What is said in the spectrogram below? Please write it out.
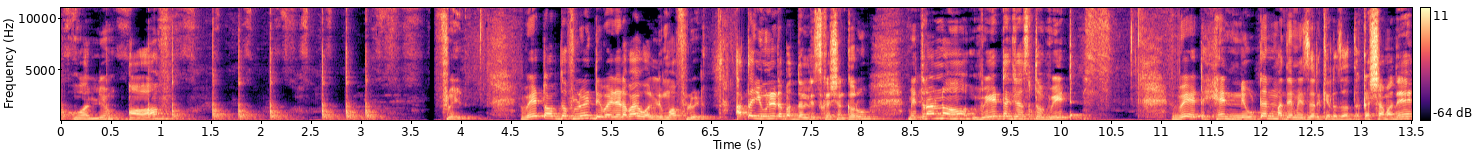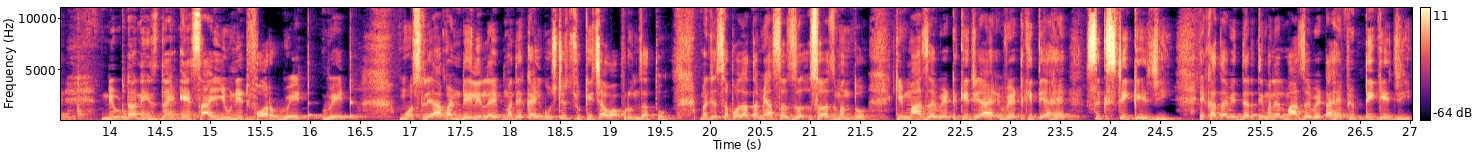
volume of fluid weight of the fluid divided by volume of fluid आता युनिटबद्दल डिस्कशन करू. मित्रांनो वेट जे असतं वेट वेट हे न्यूटनमध्ये मेजर केलं जातं. कशामध्ये? Newton is the S I unit for weight weight mostly आपण डेली लाईफमध्ये काही गोष्टी चुकीच्या वापरून जातो. म्हणजे सपोज आता मी असं ज- सहज म्हणतो की माझं वेट किती आहे वेट किती आहे? सिक्स्टी के जी एखादा विद्यार्थी म्हणेल माझं वेट आहे फिफ्टी के जी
